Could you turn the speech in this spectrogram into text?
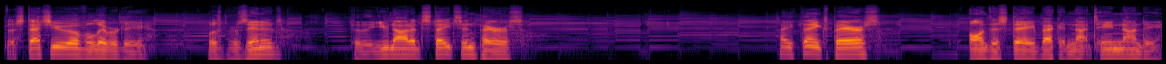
the Statue of Liberty was presented to the United States in Paris. Hey, thanks, Paris. On this day, back in 1990,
